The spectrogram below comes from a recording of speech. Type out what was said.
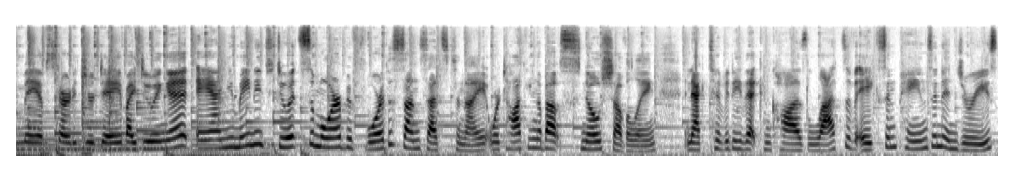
You may have started your day by doing it, and you may need to do it some more before the sun sets tonight. We're talking about snow shoveling, an activity that can cause lots of aches and pains and injuries.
